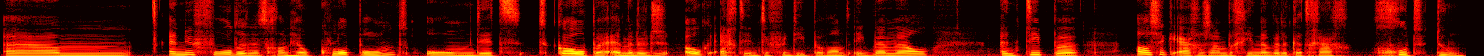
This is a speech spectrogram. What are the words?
Um, en nu voelde het gewoon heel kloppend om dit te kopen en me er dus ook echt in te verdiepen. Want ik ben wel een type, als ik ergens aan begin, dan wil ik het graag goed doen.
